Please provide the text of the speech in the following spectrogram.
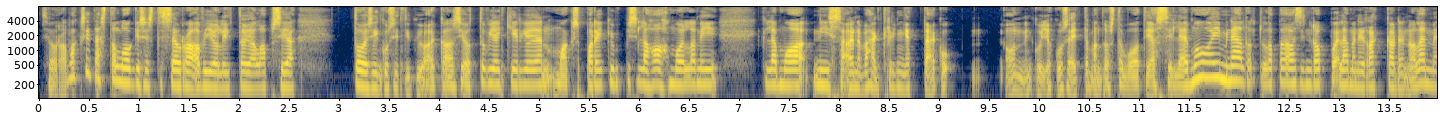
seuraavaksi tästä loogisesti seuraa avioliittoja ja lapsia, toisin kuin sitten nykyaikaan sijoittuvien kirjojen maks parikymppisillä hahmoilla, niin kyllä mua niissä aina vähän kringettää, kun on niin kuin joku 17-vuotias silleen, moi, minä pääsin loppuelämäni rakkauden, olemme,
